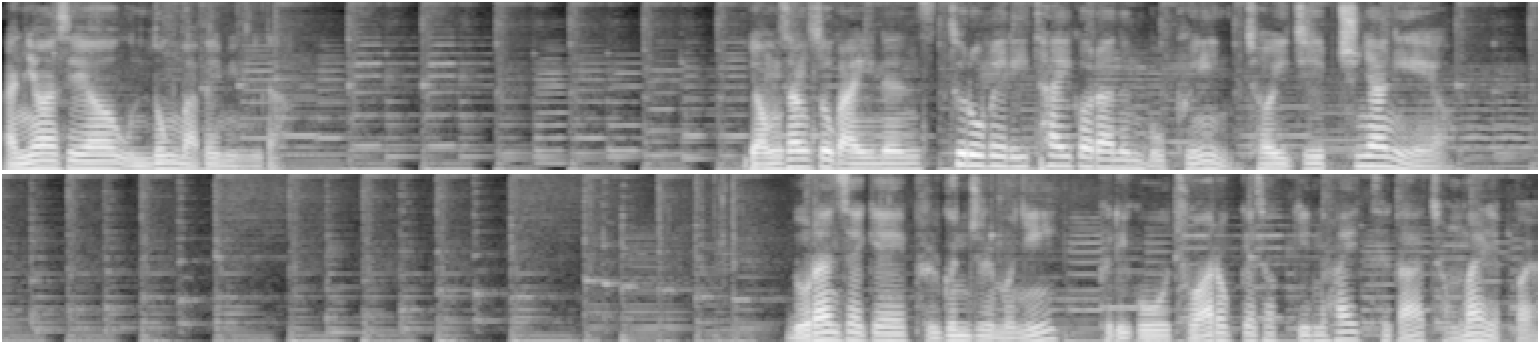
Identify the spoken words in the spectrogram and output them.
안녕하세요. 운동마뱀입니다. 영상 속 아이는 스트로베리 타이거라는 모프인 저희 집 춘향이에요. 노란색의 붉은 줄무늬 그리고 조화롭게 섞인 화이트가 정말 예뻐요.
